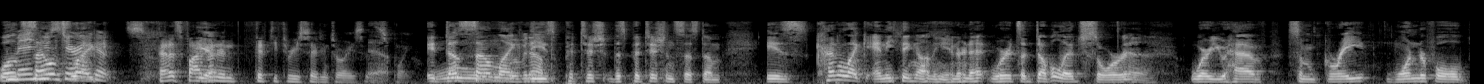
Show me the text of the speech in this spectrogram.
Well, Men it sounds like goats. That is 553 signatories at this point. it does Ooh, sound like moving up. these petition this petition system is kind of like anything on the internet where it's a double-edged sword Yeah. Where you have some great wonderful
